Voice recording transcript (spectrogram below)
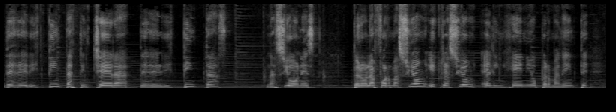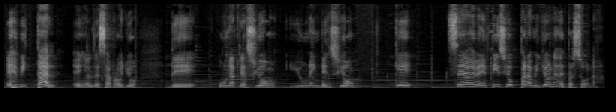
desde distintas trincheras, desde distintas naciones, Pero la formación y creación, el ingenio permanente es vital en el desarrollo de una creación y una invención que sea de beneficio para millones de personas.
